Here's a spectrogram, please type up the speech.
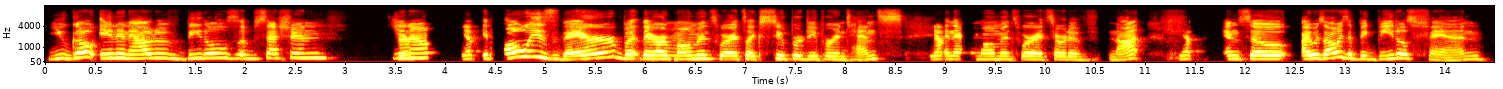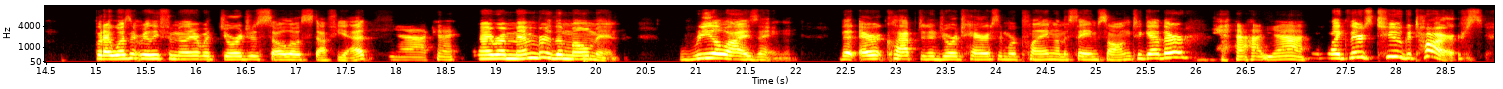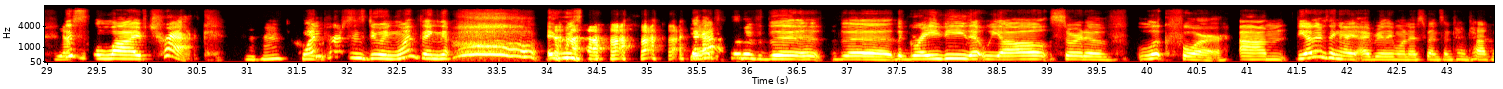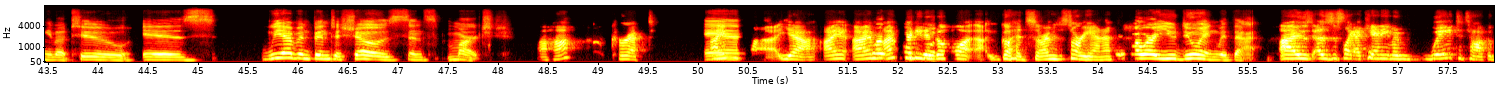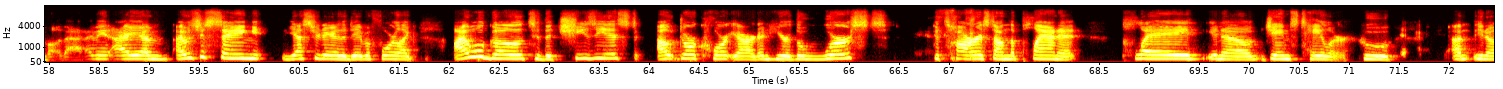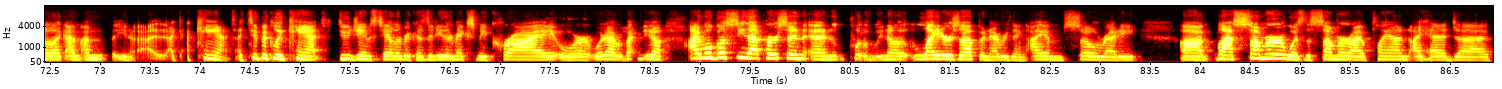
you go in and out of beatles obsession you know Yep. it's always there but there are moments where it's like super duper intense Yep. and there are moments where it's sort of not Yep. and so i was always a big beatles fan but i wasn't really familiar with george's solo stuff yet yeah, okay, and I remember the moment realizing that Eric Clapton and George Harrison were playing on the same song together. yeah, yeah. Like there's two guitars. Yep. This is a live track. Mhm. One person's doing one thing. That, oh, it was yeah, that's sort of the the the gravy that we all sort of look for. Um, the other thing I, I really want to spend some time talking about too is we haven't been to shows since March. uh huh, correct. I'm, And uh, yeah, I, I'm, I'm ready to go. Uh, go ahead, sir. I'm sorry, Anna. how are you doing with that? I was, I was just like, I can't even wait to talk about that. I mean, I am, I was just saying yesterday or the day before, like, I will go to the cheesiest outdoor courtyard and hear the worst guitarist on the planet play, you know, James Taylor, who, um, you know, like I'm, I'm, you know, I, I can't. I typically can't do James Taylor because it either makes me cry or whatever. But you know, I will go see that person and put, you know, lighters up and everything. I am so ready. Uh, last summer was the summer I planned. I had uh,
